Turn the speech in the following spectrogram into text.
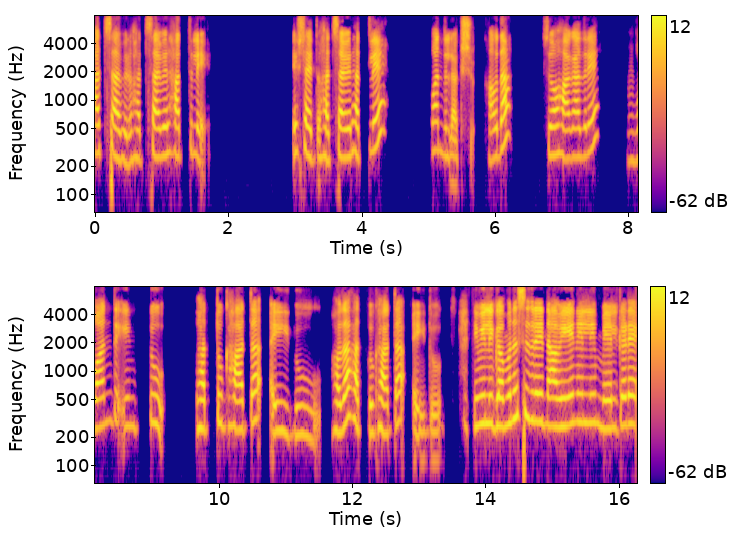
ಹತ್ ಸಾವಿರ ಹತ್ ಸಾವಿರ ಹತ್ಲೆ. ಎಷ್ಟಾಯ್ತು? ಹತ್ ಸಾವಿರ ಹತ್ಲೆ ಒಂದು ಲಕ್ಷ. ಹೌದಾ? ಸೊ ಹಾಗಾದ್ರೆ ಒಂದ್ ಇಂಟು ಹತ್ತು ಘಾತ ಐದು. ಹೌದಾ? ಹತ್ತು ಘಾತ ಐದು. ನೀವು ಇಲ್ಲಿ ಗಮನಿಸಿದ್ರೆ ನಾವೇನಿಲ್ಲಿ ಮೇಲ್ಗಡೆ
